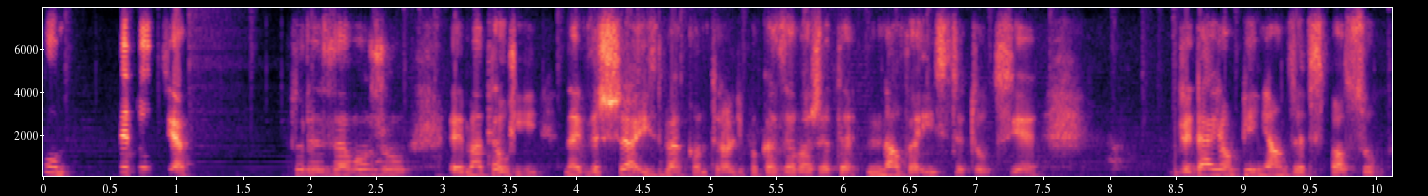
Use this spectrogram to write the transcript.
o instytucjach, które założył e, Mateusz. Najwyższa Izba Kontroli pokazała, że te nowe instytucje wydają pieniądze w sposób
